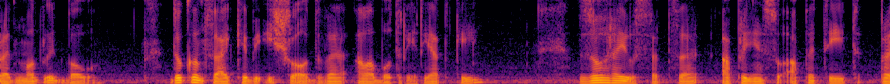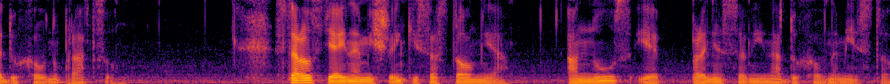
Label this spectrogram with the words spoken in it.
pred modlitbou, dokonca aj keby išlo o dve alebo tri riadky, zohrajú srdce a prinesú apetít pre duchovnú prácu. Starosti a iné myšlienky sa stolmia a nús je prenesený na duchovné miesto.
